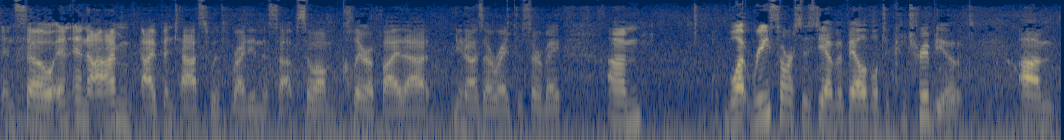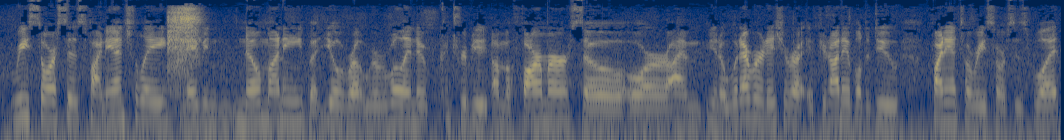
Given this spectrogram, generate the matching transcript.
And so, and, and I'm, I've been tasked with writing this up, so I'll clarify that, you know, as I write the survey. Um, what resources do you have available to contribute? Um, resources financially, maybe no money, but you'll we're willing to contribute. I'm a farmer, so or I'm you know whatever it is you're if you're not able to do financial resources, what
